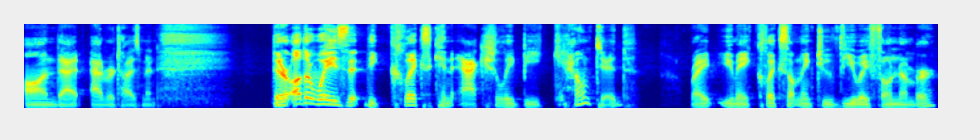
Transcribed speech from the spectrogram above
on that advertisement. There are other ways that the clicks can actually be counted, right? You may click something to view a phone number,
